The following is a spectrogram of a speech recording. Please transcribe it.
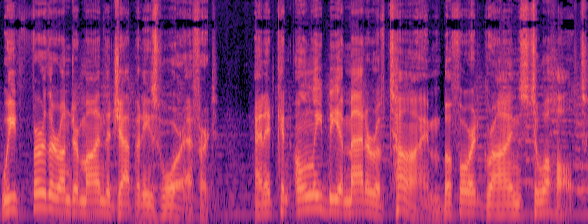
We've further undermined the Japanese war effort, and it can only be a matter of time before it grinds to a halt.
